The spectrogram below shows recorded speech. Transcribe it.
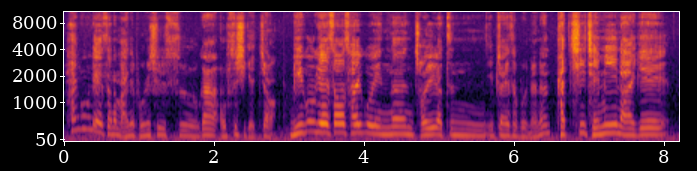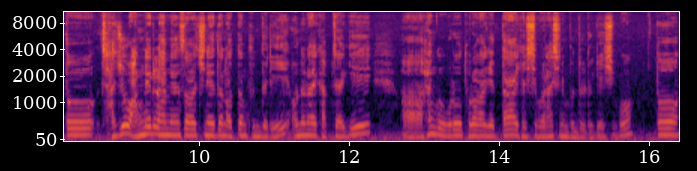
한국 내에서는 많이 보실 수가 없으시겠죠. 미국에서 살고 있는 저희 같은 입장에서 보면은 같이 재미나게 또 자주 왕래를 하면서 지내던 어떤 분들이 어느 날 갑자기 어, 한국으로 돌아가겠다 결심을 하시는 분들도 계시고 또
